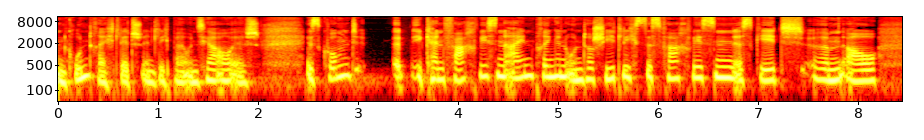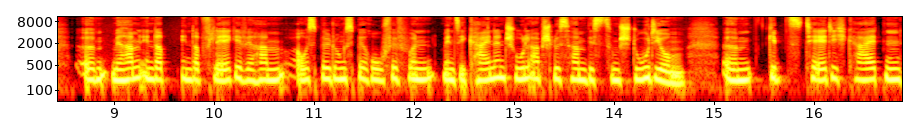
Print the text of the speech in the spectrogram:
ein Grundrecht letztendlich bei uns ja auch ist. Es kommt ich kann Fachwissen einbringen, unterschiedlichstes Fachwissen. Es geht ähm, auch, ähm, wir haben in der, in der Pflege, wir haben Ausbildungsberufe von, wenn Sie keinen Schulabschluss haben, bis zum Studium. Ähm, Gibt es Tätigkeiten,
